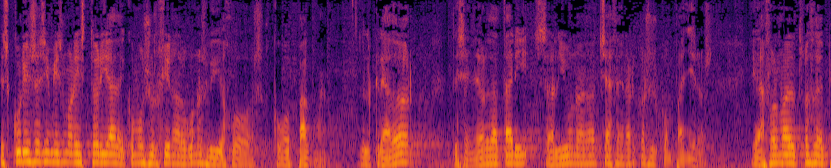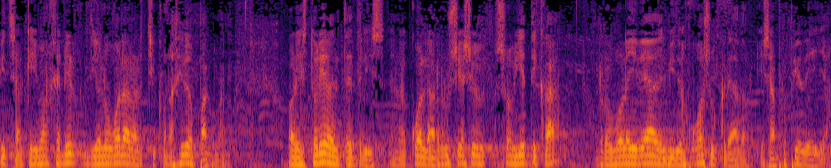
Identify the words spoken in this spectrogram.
Es curiosa asimismo la historia de cómo surgieron algunos videojuegos, como Pac-Man. El creador, diseñador de Atari, salió una noche a cenar con sus compañeros, y la forma del trozo de pizza que iba a ingerir dio lugar al archiconocido Pac-Man, o la historia del Tetris, en la cual la Rusia soviética robó la idea del videojuego a su creador y se apropió de ella.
